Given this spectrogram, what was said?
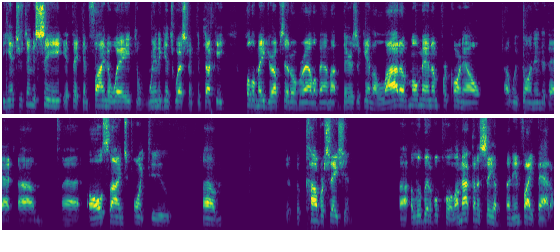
Be interesting to see if they can find a way to win against Western Kentucky, pull a major upset over Alabama. There's again a lot of momentum for Carnell. Uh, we've gone into that. Um, uh, all signs point to um, a conversation, uh, a little bit of a pull. I'm not going to say a, an infight battle,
